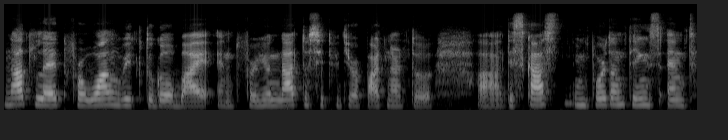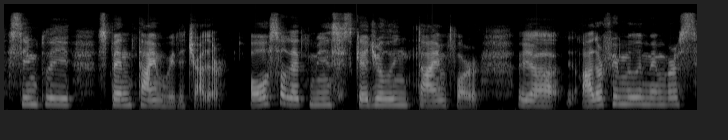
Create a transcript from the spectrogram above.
not let for one week to go by and for you not to sit with your partner to uh, discuss important things and simply spend time with each other. Also, that means scheduling time for uh, other family members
